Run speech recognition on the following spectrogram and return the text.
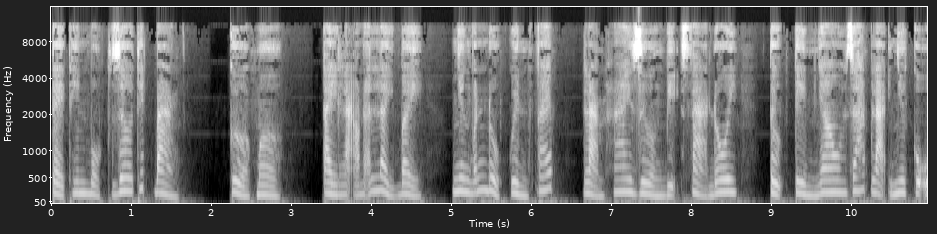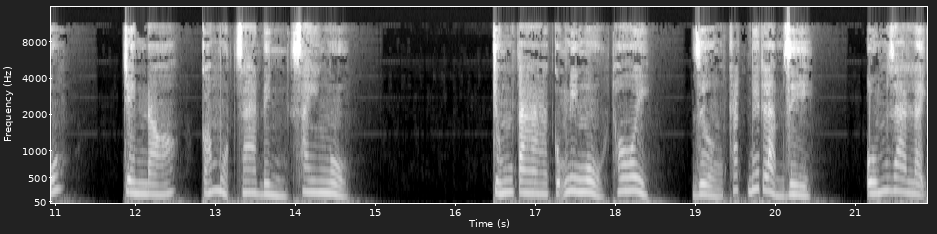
Tề thiên bột dơ thiết bảng. Cửa mở, Tay lão đã lẩy bẩy, nhưng vẫn đủ quyền phép làm hai giường bị xả đôi, tự tìm nhau giáp lại như cũ. Trên đó có một gia đình say ngủ. Chúng ta cũng đi ngủ thôi, giường khắc biết làm gì. ốm ra lệnh.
